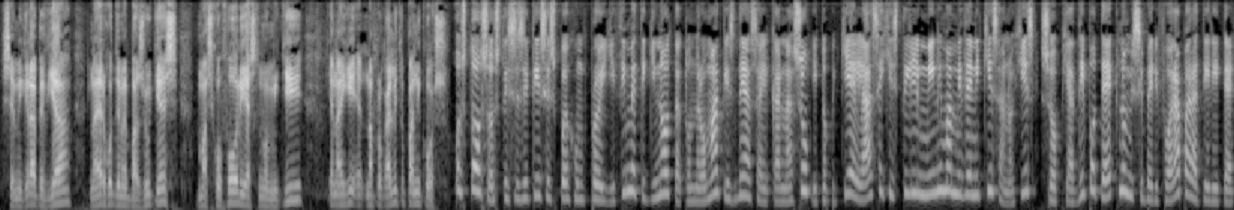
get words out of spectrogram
σε μικρά παιδιά να έρχονται με μπαζούκες, μασχοφόροι αστυνομικοί και να, να προκαλείται πανικός. Ωστόσο, στις συζητήσεις που έχουν προηγηθεί με την κοινότητα των Ρωμά της Νέας Αλκαρνασού, η τοπική Ελλάδα έχει στείλει μήνυμα μηδενικής ανοχής σε οποιαδήποτε έκνομη συμπεριφορά παρατηρείται,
